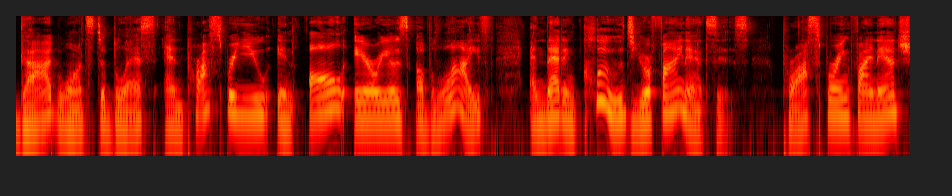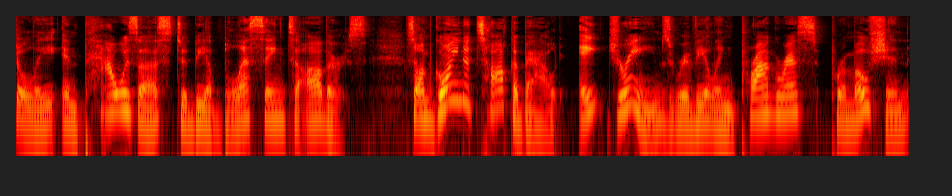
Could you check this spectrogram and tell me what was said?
God wants to bless and prosper you in all areas of life, and that includes your finances. Prospering financially empowers us to be a blessing to others. So, I'm going to talk about eight dreams revealing progress, promotion,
